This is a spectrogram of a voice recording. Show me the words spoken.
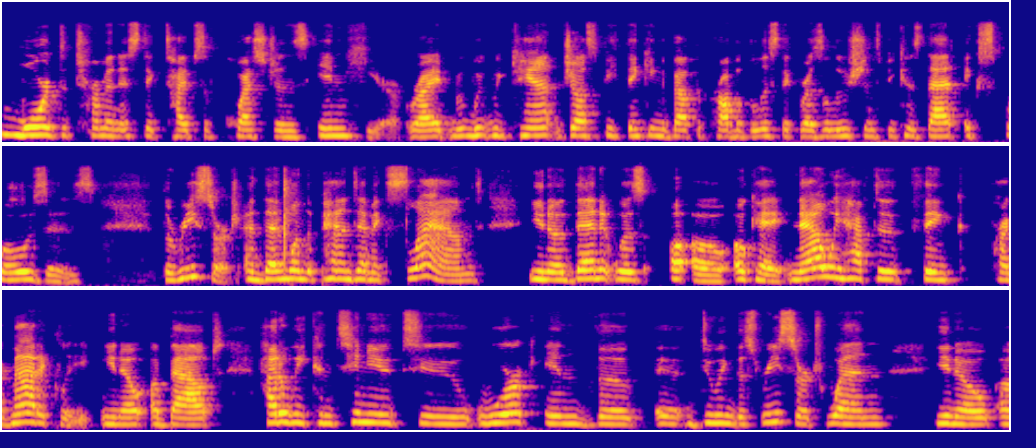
more deterministic types of questions in here, right? We, we can't just be thinking about the probabilistic resolutions because that exposes the research. And then when the pandemic slammed, you know, then it was, uh oh, okay, now we have to think pragmatically you know about how do we continue to work in the uh, doing this research when you know a,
